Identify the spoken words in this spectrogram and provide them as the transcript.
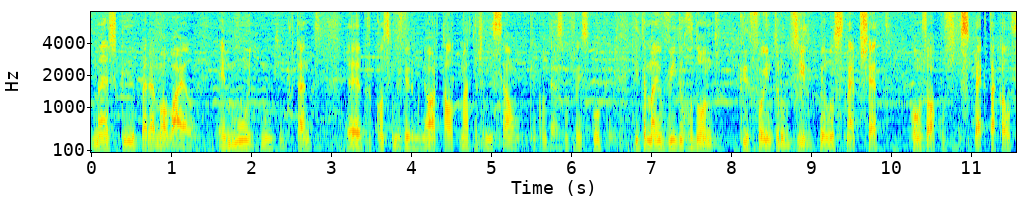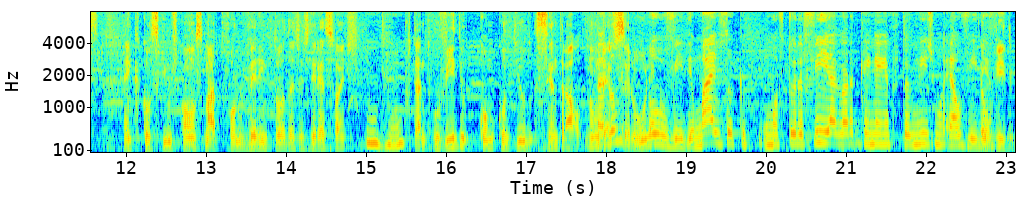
mas que para mobile é muito, muito importante, eh, porque conseguimos ver melhor, tal como a transmissão que acontece no Facebook, e também o vídeo redondo, que foi introduzido pelo Snapchat, com os óculos Spectacles, em que conseguimos com o smartphone ver em todas as direções. Portanto, o vídeo como conteúdo central, não Portanto, deve ser o único. O vídeo, mais do que uma fotografia, agora quem ganha protagonismo é o vídeo. É o vídeo.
